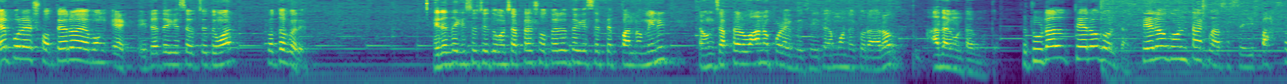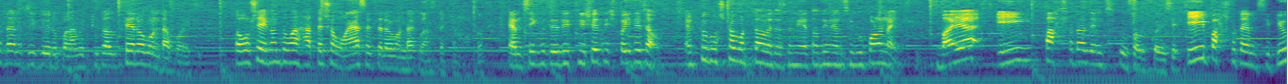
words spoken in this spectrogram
এরপরে সতেরো এবং এক, এটাতে গেছে হচ্ছে তোমার কত করে? এটাতে গেছে হচ্ছে তোমার চ্যাপ্টার সতেরোতে গেছে তেপ্পান্ন মিনিট এবং চ্যাপ্টার ওয়ানও পড়াই হয়েছে এটা মনে করো আরও আধা ঘণ্টার মতো। তো টোটাল তেরো ঘণ্টা তেরো ঘণ্টা ক্লাস আছে, এই পাঁচশোটা এমসিকিউ এর উপর আমি টোটাল তেরো ঘণ্টা পড়েছি। অবশ্যই এখন তোমার হাতে সময় আছে তেরো ঘণ্টা ক্লাস দেখার মতো এমসিকিউ যদি ত্রিশে ত্রিশ পাইতে চাও, একটু কষ্ট করতে হবে তো তুমি এতদিন এমসিকিউ পড়ো নাই। ভাইয়া, এই পাঁচশোটা এমসিকিউ সলভ করেছে। এই পাঁচশোটা এমসিকিউ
